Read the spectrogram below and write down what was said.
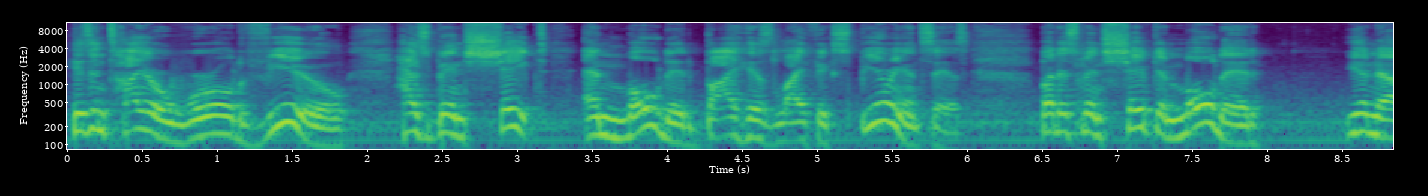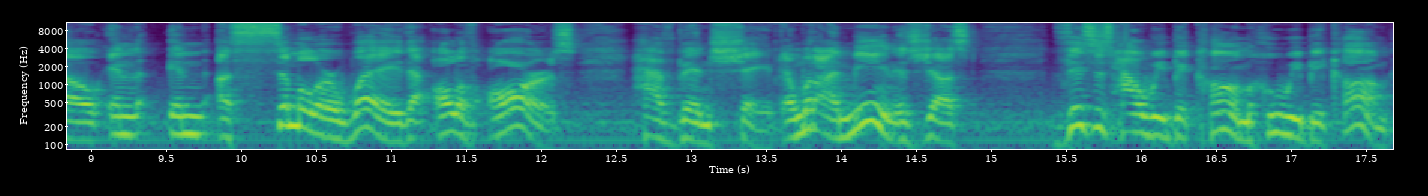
His entire worldview has been shaped and molded by his life experiences. But it's been shaped and molded you know, in, in a similar way that all of ours have been shaped. And what I mean is just, this is how we become who we become.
